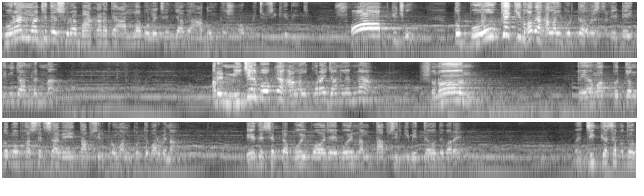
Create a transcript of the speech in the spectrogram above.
কোরআন মাজিদের সুরা বাকারাতে আল্লাহ বলেছেন যে, আমি আদমকে সব কিছু শিখিয়ে দিয়েছি। সব কিছু তো বউকে কীভাবে হালাল করতে হবে সেটাই তিনি জানলেন না। আরে নিজের বউকে হালাল করাই জানলেন না। শুনুন, কেয়ামাত পর্যন্ত মোফাসের সাহেব তাপসির প্রমাণ করতে পারবে না। এদেশে একটা বই পাওয়া যায়, বইয়ের নাম তাপসির কি মিথ্যা হতে পারে? মানে জিজ্ঞাসাবোধক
